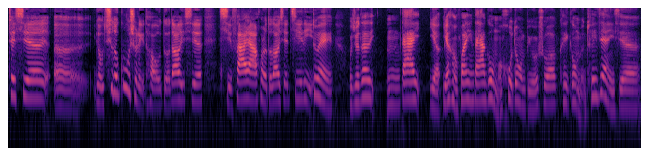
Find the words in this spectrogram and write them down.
这些呃有趣的故事里头得到一些启发呀，或者得到一些激励。对，我觉得嗯，大家也也很欢迎大家跟我们互动，比如说可以给我们推荐一些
